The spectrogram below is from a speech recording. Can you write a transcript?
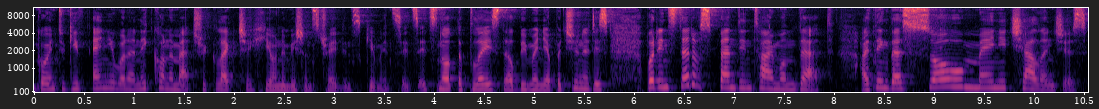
going to give anyone an econometric lecture here on emissions trading scheme. It's, it's, it's not the place, there'll be many opportunities. But instead of spending time on that, I think there's so many challenges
